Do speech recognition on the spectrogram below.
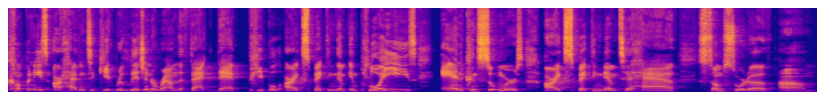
companies are having to get religion around the fact that people are expecting them, employees and consumers are expecting them to have some sort of, um,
